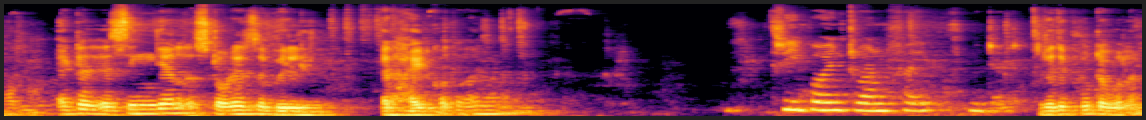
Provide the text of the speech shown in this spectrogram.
হবে। একটা সিঙ্গেল স্টোরেজ বিল্ডিং এর হাইট কত হয় madam? Three point one five metre যদি ফুটে বলেন।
